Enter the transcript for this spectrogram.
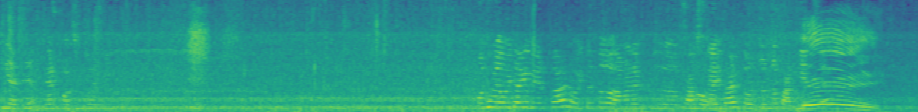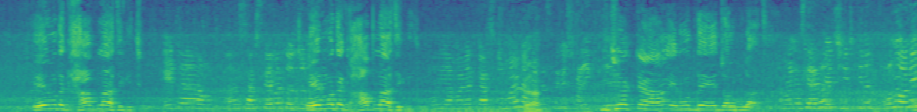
কি আছে প্রথমে ওইটাকে বের কর ওইটা তো আমার এক সাবস্ক্রাইবার তোর জন্য পাঠিয়েছে এই এর মধ্যে ঘাপলা আছে কিছু। এটা সাবস্ক্রাইবার তোর জন্য। এর মধ্যে ঘাপলা আছে কিছু। ওই আমার এক কাস্টমার হ্যাঁ? আমার কাছ থেকে শাড়ি কিনে কিছু একটা এর মধ্যে জল ভুলা আছে। আমার কাছ থেকে বেডশিট কিনে আমি অনেক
